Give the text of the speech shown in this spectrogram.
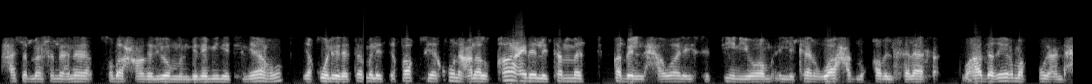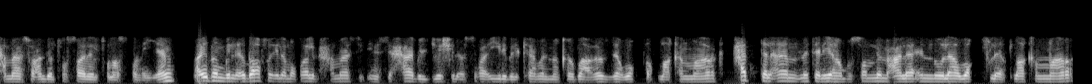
حسب ما سمعنا صباح هذا اليوم من بنيامين نتنياهو يقول إذا تم الاتفاق سيكون على القاعدة اللي تمت قبل حوالي 60 يوم اللي كان واحد مقابل ثلاثة. وهذا غير مقبول عند حماس وعند الفصائل الفلسطينية. أيضا بالإضافة إلى مطالب حماس بانسحاب الجيش الإسرائيلي بالكامل من قطاع غزة ووقف إطلاق النار. حتى الآن نتنياهو مصمم على إنه لا وقف لإطلاق النار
